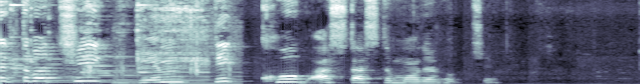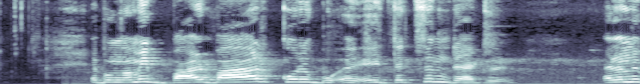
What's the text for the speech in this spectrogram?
দেখতে পাচ্ছি গেমটি খুব আস্তে আস্তে মজার হচ্ছে। এবং আমি বারবার করে এই দেখছেন ড্যাগরেন আর আমি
